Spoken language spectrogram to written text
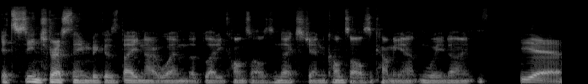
it's interesting because they know when the bloody consoles, next gen consoles, are coming out, and we don't. Yeah.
